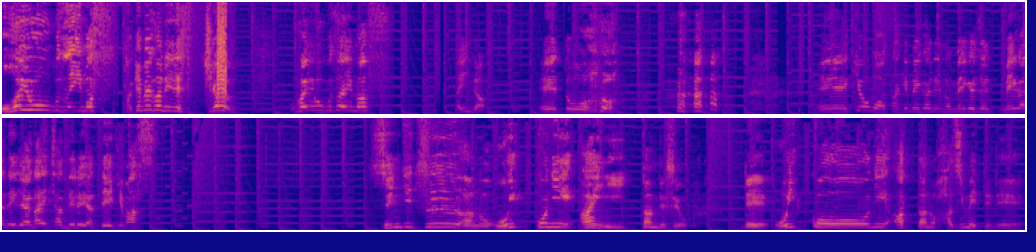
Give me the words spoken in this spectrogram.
おはようございます竹メガネです違うおはようございますあ、いいんだ。えっ、ー、と、えー、今日も竹メガネのメガメガネじゃないチャンネルやっていきます。先日、あの、甥っ子に会いに行ったんですよ。で、甥っ子に会ったの初めてで、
